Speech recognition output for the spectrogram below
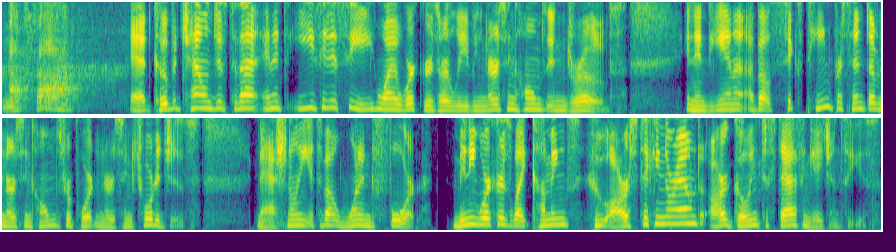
And that's sad. Add COVID challenges to that, and it's easy to see why workers are leaving nursing homes in droves. In Indiana, about 16% of nursing homes report nursing shortages. Nationally, it's about 1 in 4. Many workers like Cummings, who are sticking around, are going to staffing agencies.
